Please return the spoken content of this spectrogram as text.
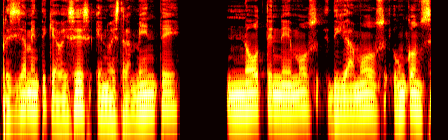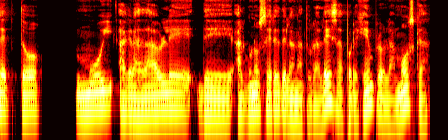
precisamente que a veces en nuestra mente no tenemos, digamos, un concepto muy agradable de algunos seres de la naturaleza. Por ejemplo, la mosca.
